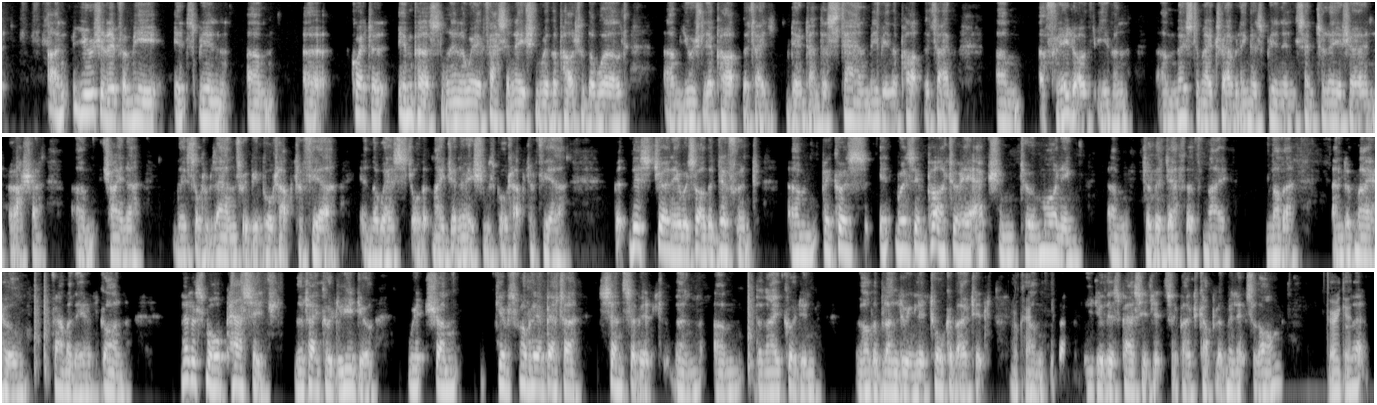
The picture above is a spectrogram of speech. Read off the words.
unusually for me. It's been um, uh, quite an impersonal, in a way, fascination with a part of the world. Um, usually a part that I don't understand, maybe the part that I'm um, afraid of. Even um, most of my traveling has been in Central Asia, in Russia, um, China the sort of lands we've been brought up to fear in the West, or that my generation was brought up to fear. But this journey was rather different. um, because it was in part a reaction to a mourning um, to the death of my mother and of my whole family had gone. I had a small passage that I could read you, which um, gives probably a better sense of it than um, than I could in rather blunderingly talk about it. Okay. Um, if I read you this passage, it's about a couple of minutes long. Very good. That,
